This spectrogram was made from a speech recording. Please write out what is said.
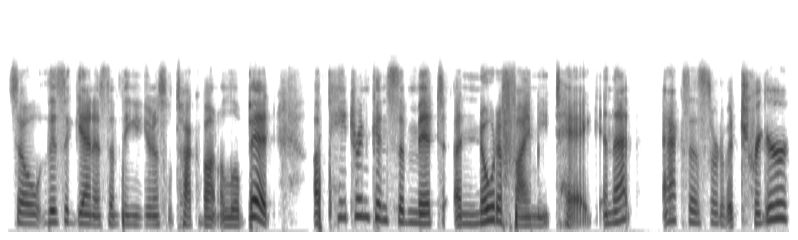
So this again is something Eunice will talk about in a little bit. A patron can submit a notify me tag, and that acts as sort of a trigger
